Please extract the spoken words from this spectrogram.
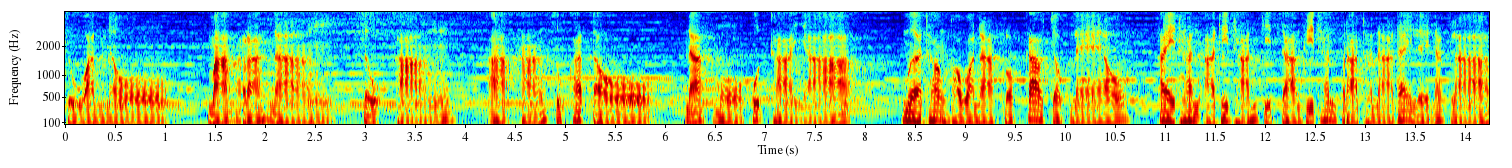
สุวรรณโน มะระนาง สุขัง อาหางสุขโตนะโมพุทธายะ เมื่อท่องภาวนาครบเก้าจบแล้ว ให้ท่านอธิษฐานจิตตามที่ท่านปรารถนาได้เลยนะครับ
